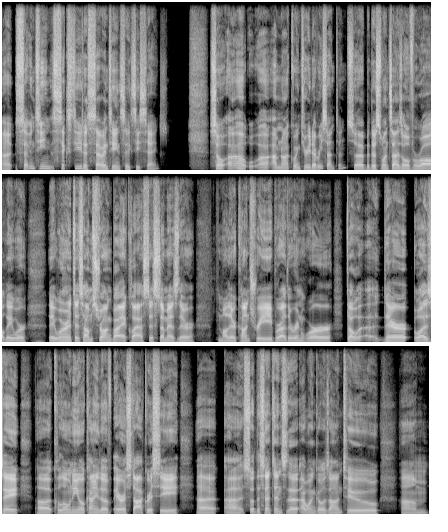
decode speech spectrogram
uh, 1760 to 1766. So uh, uh, I'm not going to read every sentence, uh, but this one says overall they were they weren't as hamstrung by a class system as their mother country brethren were, though uh, there was a uh, colonial kind of aristocracy. Uh, uh, so the sentence that I one goes on to, um,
